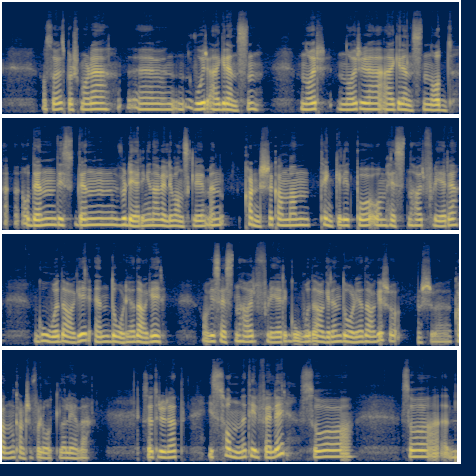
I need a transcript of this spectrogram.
Og så er spørsmålet eh, hvor er grensen? Når, når, er grensen nådd? Og den, den, vurderingen er veldig vanskelig. Men kanskje kan man tenke litt på om hesten har flere gode dager enn dårlige dager. Og hvis hesten har flere gode dager enn dårlige dager, så kan den kanskje få lov til å leve. Så jeg tror at i sånne tilfeller så Så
